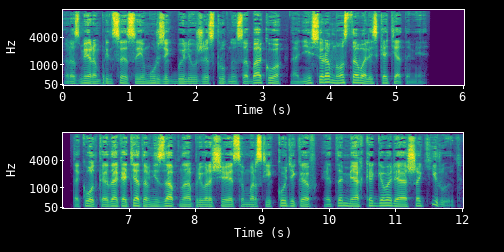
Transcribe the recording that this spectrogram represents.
размером принцессы и Мурзик были уже с крупную собаку, они все равно оставались котятами. Так вот, когда котята внезапно превращаются в морских котиков, это, мягко говоря, шокирует.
